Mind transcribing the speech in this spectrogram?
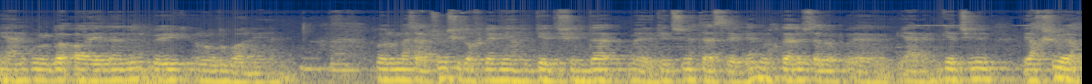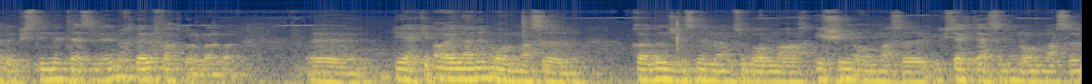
yəni burada ailənin böyük rolu var yəni. Sonra məsəl üçün şizofreniyanın gedişində e, gedişinə təsir edən müxtəlif səbəb, e, yəni gedişinin yaxşı və yaxud da pisliyinə təsir edən müxtəlif faktorlar var. E, deyək ki, ailənin olması, qadın cinsinə mənsub olmaq, işin olması, yüksək təhsilin olması,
